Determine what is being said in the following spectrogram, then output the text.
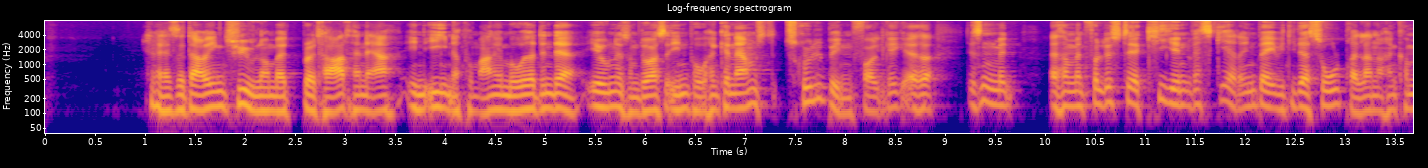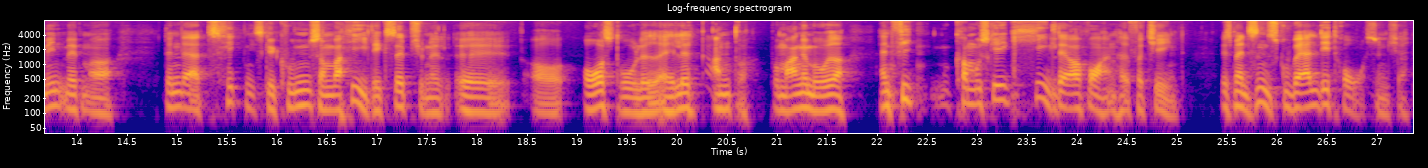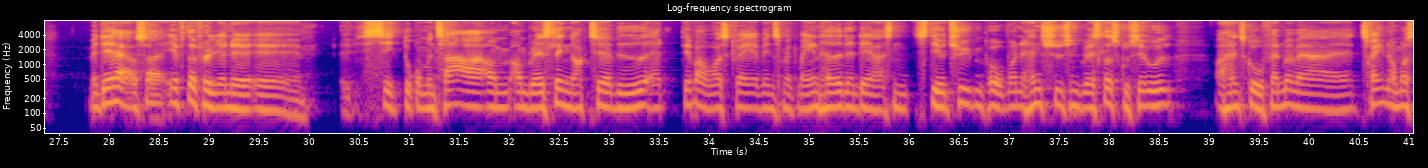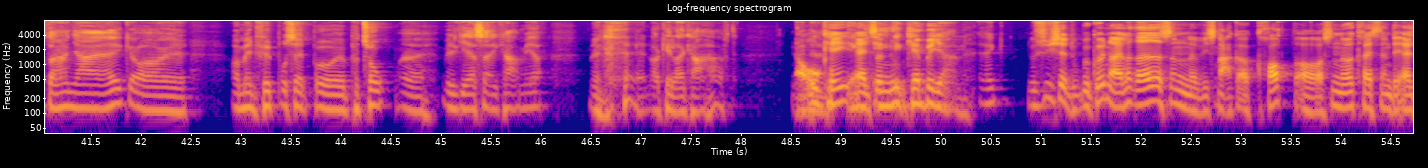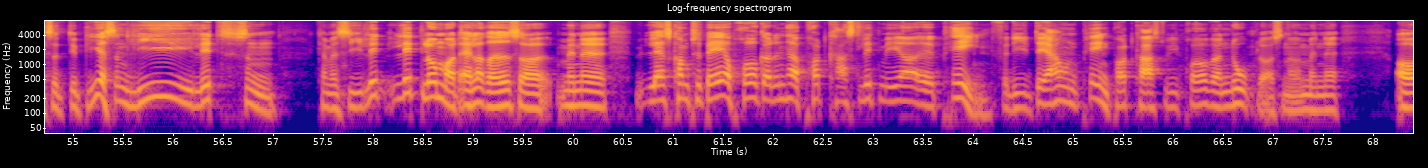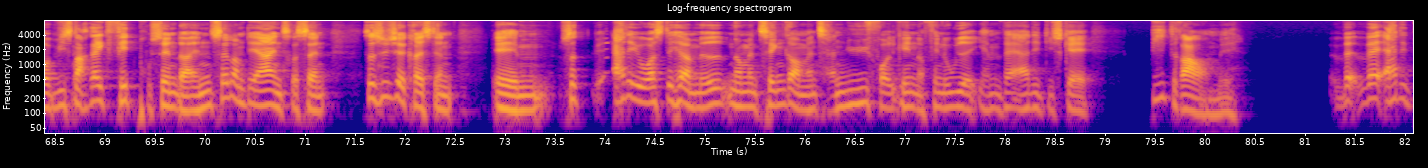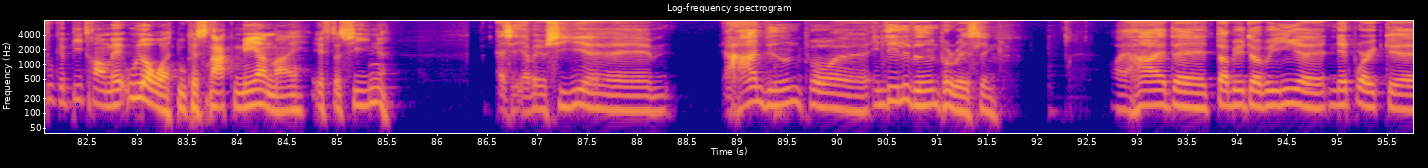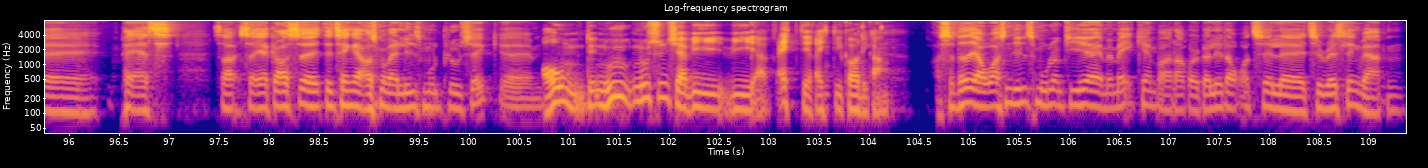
Ja, altså, der er jo ingen tvivl om, at Bret Hart, han er en ener på mange måder. Den der evne, som du også er inde på, han kan nærmest tryllbinde folk, ikke? Altså, det er sådan, man, altså, man får lyst til at kigge ind, hvad sker der inde bag ved de der solbriller, når han kom ind med dem, og den der tekniske kunde, som var helt exceptionel øh, og overstrålede alle andre på mange måder. Han fik, kom måske ikke helt derop, hvor han havde fortjent. Hvis man sådan skulle være lidt hård, synes jeg. Men det her er jo så efterfølgende øh, set dokumentarer om, om wrestling nok til at vide, at det var jo også kvæg, at Vince McMahon havde den der sådan, stereotypen på, hvordan han synes, en wrestler skulle se ud, og han skulle fandme være øh, tre nummer større, end jeg er, ikke? Og, øh, og med en fedtprocent på, øh, på to, øh, hvilket jeg så ikke har mere, men nok heller ikke har haft. Nå, okay. En, altså en, nu, en kæmpe jern, ikke? nu synes jeg, du begynder allerede, sådan, når vi snakker krop og sådan noget, Christian, det, altså, det bliver sådan lige lidt sådan, kan man sige, lidt, lidt lummert allerede, så, men øh, lad os komme tilbage og prøve at gøre den her podcast lidt mere øh, pæn, fordi det er jo en pæn podcast, vi prøver at være noble og sådan noget, men, øh, og vi snakker ikke fedtprocenter andet, selvom det er interessant. Så synes jeg, Christian, Øhm, så er det jo også det her med, når man tænker, om man tager nye folk ind og finder ud af, jamen, hvad er det, de skal bidrage med? Hvad, hvad er det, du kan bidrage med, udover at du kan snakke mere end mig efter sine? Altså, jeg vil jo sige, øh, jeg har en viden på, øh, en lille viden på wrestling. Og jeg har et øh, WWE øh, Network øh, Pass, så, så jeg kan også, øh, det tænker jeg også må være en lille smule plus, ikke? Øh, Og det, nu, nu synes jeg, vi, vi er rigtig, rigtig godt i gang. Og så ved jeg jo også en lille smule om de her MMA-kæmpere, der rykker lidt over til, øh, til wrestlingverdenen.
